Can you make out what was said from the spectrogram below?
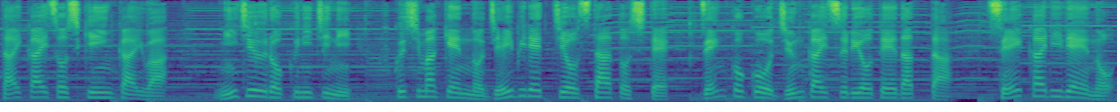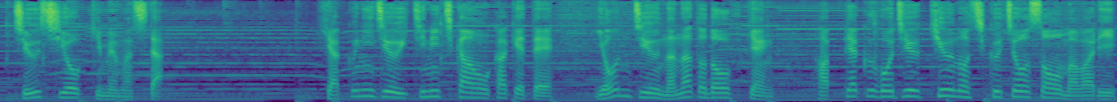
大会組織委員会は26日に福島県の J ビレッジをスタートして全国を巡回する予定だった聖火リレーの中止を決めました。121日間をかけて47都道府県859の市区町村を回り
